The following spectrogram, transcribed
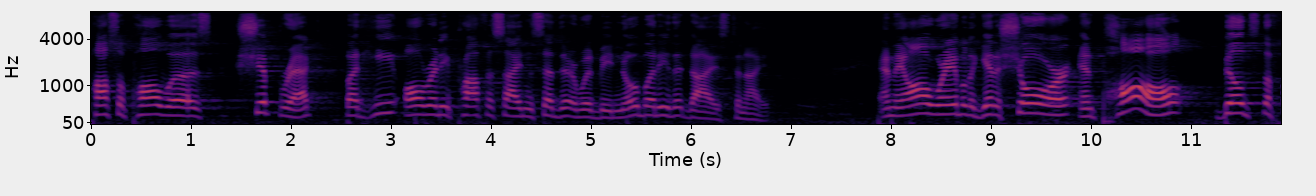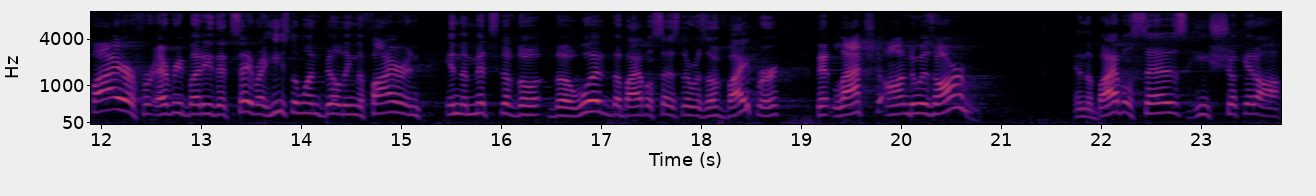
Apostle Paul was shipwrecked, but he already prophesied and said there would be nobody that dies tonight. And they all were able to get ashore, and Paul builds the fire for everybody that's saved, right? He's the one building the fire, and in the midst of the, the wood, the Bible says there was a viper that latched onto his arm. And the Bible says he shook it off.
